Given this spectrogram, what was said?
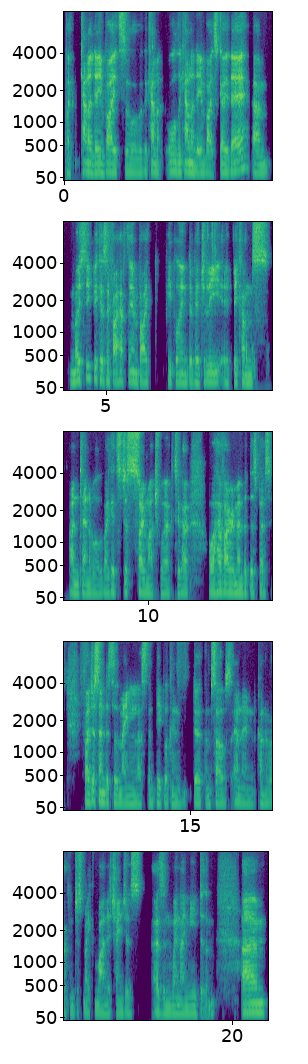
like calendar invites or the calendar, all the calendar invites go there. Um, mostly because if I have to invite people individually, it becomes untenable. Like it's just so much work to go, or have I remembered this person? If I just send it to the mailing list, then people can do it themselves, and then kind of I can just make minor changes as and when I need them. Um,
